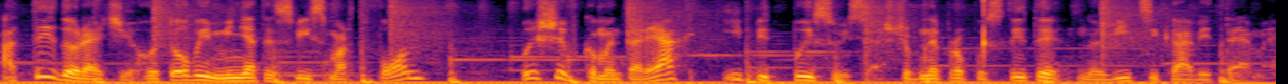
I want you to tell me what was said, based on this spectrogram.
А ти, до речі, готовий міняти свій смартфон? Пиши в коментарях і підписуйся, щоб не пропустити нові цікаві теми.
